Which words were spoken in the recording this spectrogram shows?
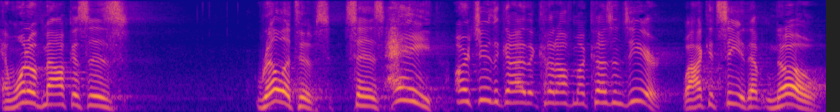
And one of Malchus's relatives says, Hey, aren't you the guy that cut off my cousin's ear? Well, I could see that. No,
